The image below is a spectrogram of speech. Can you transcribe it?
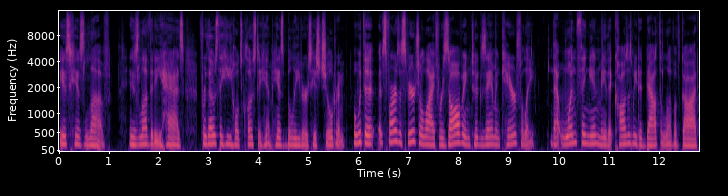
is his love his love that he has for those that he holds close to him his believers his children. But with the as far as the spiritual life resolving to examine carefully that one thing in me that causes me to doubt the love of God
